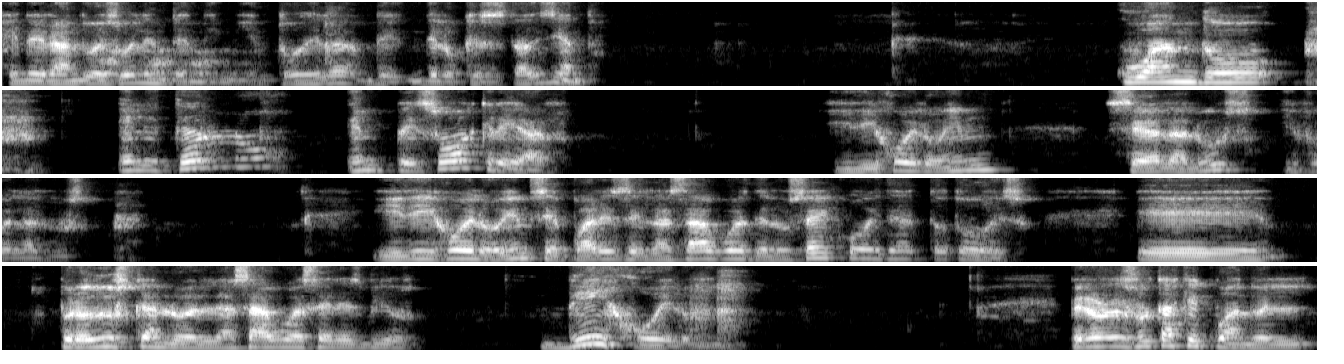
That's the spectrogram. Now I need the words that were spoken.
generando eso el entendimiento de, lo que se está diciendo. Cuando el Eterno empezó a crear y dijo Elohim, sea la luz, y fue la luz. Y dijo Elohim, sepárese las aguas de lo seco y de todo eso. Eh, produzcan las aguas seres vivos. Dijo Elohim. Pero resulta que cuando el,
